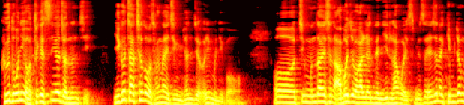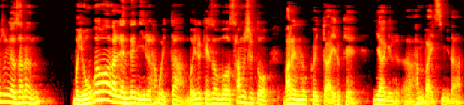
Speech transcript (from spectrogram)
그 돈이 어떻게 쓰여졌는지 이것 자체도 상당히 지금 현재 의문이고 어, 지금 문다에서는 아버지와 관련된 일을 하고 있으면서 예전에 김정숙 여사는 뭐 요가와 관련된 일을 하고 있다. 뭐 이렇게 해서 뭐 사무실도 마련해 놓고 있다. 이렇게 이야기를 어, 한바 있습니다.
